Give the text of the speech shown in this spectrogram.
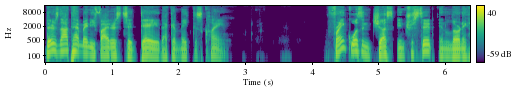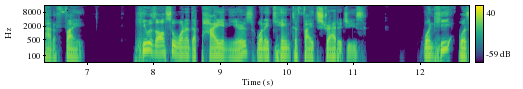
There's not that many fighters today that can make this claim. Frank wasn't just interested in learning how to fight. He was also one of the pioneers when it came to fight strategies. When he was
